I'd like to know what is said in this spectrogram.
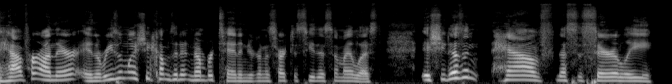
have her on there, and the reason why she comes in at number 10, and you're going to start to see this in my list, is she doesn't have necessarily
